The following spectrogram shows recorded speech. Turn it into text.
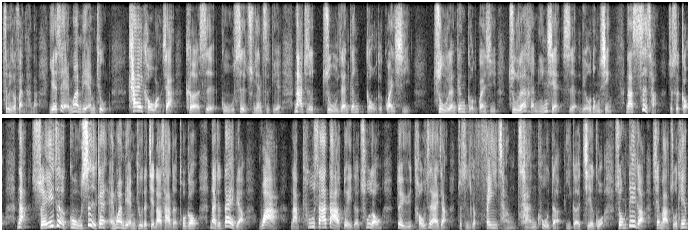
这边有个反弹的，也是 M1B M2 开口往下，可是股市出现止跌，那就是主人跟狗的关系。主人跟狗的关系，主人很明显是流动性，那市场就是狗。那随着股市跟 mmbm two 的剪刀差的脱钩，那就代表哇。那扑杀大队的出笼，对于投资来讲，就是一个非常残酷的一个结果。所以，我们第一个先把昨天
